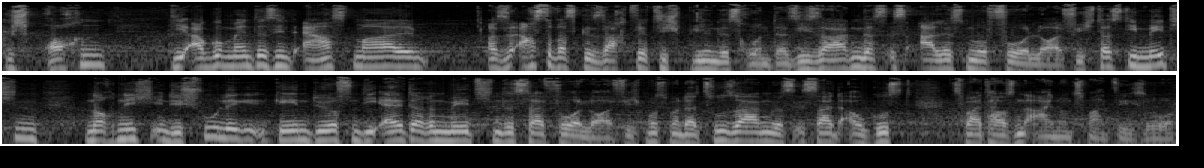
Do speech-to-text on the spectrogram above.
gesprochen, die Argumente sind erstmal, also das Erste, was gesagt wird, sie spielen das runter. Sie sagen, das ist alles nur vorläufig. Dass die Mädchen noch nicht in die Schule gehen dürfen, die älteren Mädchen, das sei vorläufig. Muss man dazu sagen, das ist seit August 2021 so.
